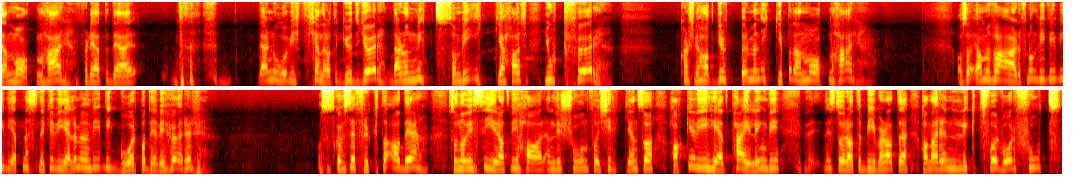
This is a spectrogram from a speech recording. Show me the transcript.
den måten her. Fordi at det er Det er noe vi kjenner at Gud gjør. Det er noe nytt som vi ikke har gjort før. Kanskje vi har hatt grupper, men ikke på den måten her. Så, ja, men hva er det for noen? Vi, vi, vi vet nesten ikke, vi heller, men vi, vi, går på det vi hører. Og så skal vi se frukta av det. Så når vi sier at vi har en visjon for kirken, så har ikke vi helt peiling. Vi, det står at i Bibelen at det, han er en lykt for vår fot.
